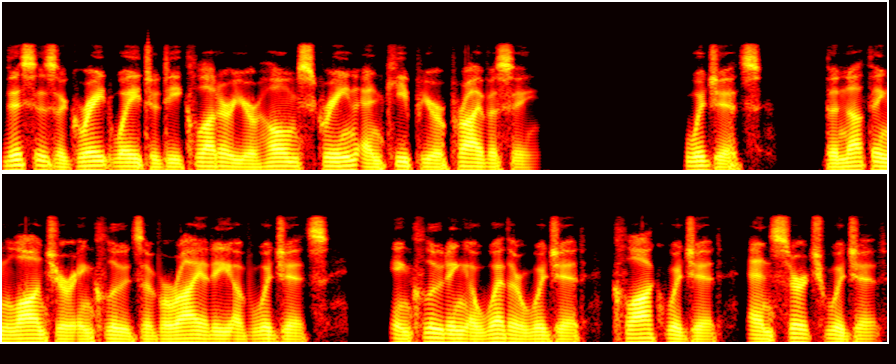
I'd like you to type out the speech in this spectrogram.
This is a great way to declutter your home screen and keep your privacy. Widgets The Nothing Launcher includes a variety of widgets, including a weather widget, clock widget, and search widget.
